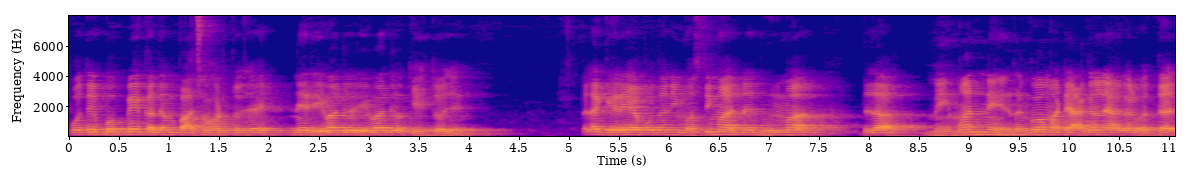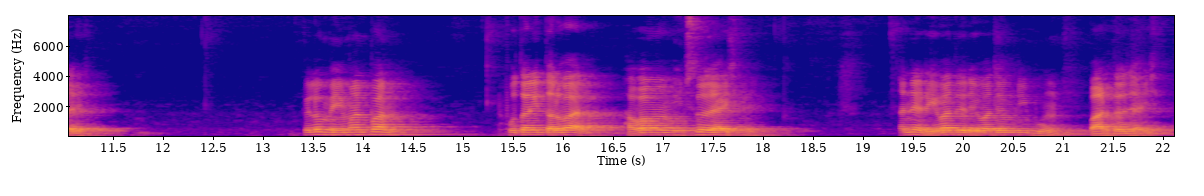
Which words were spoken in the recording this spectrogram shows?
પોતે બબ્બે કદમ પાછો હટતો જાય ને રેવા દો રેવા દો કહેતો જાય. પેલા ઘેરે આ પોતાની મસ્તીમાં અને ધૂનમાં પેલા મહેમાનને રંગવા માટે આગળ ને આગળ વધતા જાય છે. પેલો મહેમાન પણ પોતાની તલવાર હવામાં વીંચતો જાય છે અને રેવા દો રેવા દો એમની બૂમ પાડતો જાય છે.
